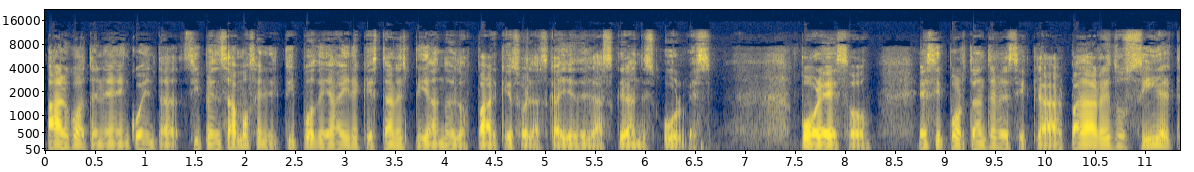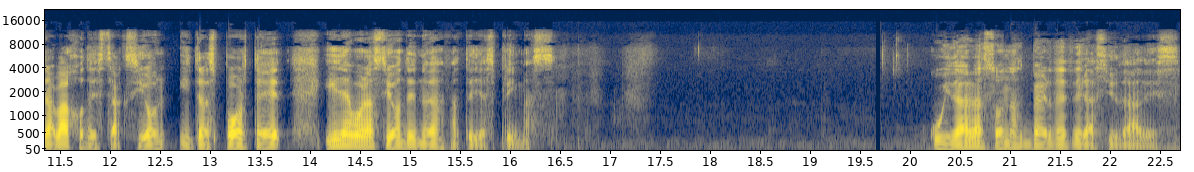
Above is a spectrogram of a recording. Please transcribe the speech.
Algo a tener en cuenta si pensamos en el tipo de aire que están respirando en los parques o en las calles de las grandes urbes. Por eso, es importante reciclar para reducir el trabajo de extracción y transporte y elaboración de nuevas materias primas. Cuidar las zonas verdes de las ciudades.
